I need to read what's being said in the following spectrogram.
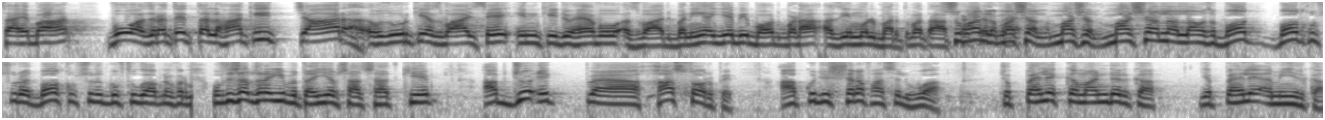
صاحبان وہ حضرت طلحہ کی چار حضور کی ازواج سے ان کی جو ہے وہ ازواج بنی ہے یہ بھی بہت بڑا عظیم المرتبت آپ سبحان اللہ ماشاءاللہ ماشاءاللہ ماشاءاللہ اللہ سے بہت بہت خوبصورت بہت خوبصورت گفتگو آپ نے فرمایا مفتی صاحب ذرا یہ بتائیے اب ساتھ ساتھ کہ اب جو ایک خاص طور پہ آپ کو جو شرف حاصل ہوا جو پہلے کمانڈر کا یا پہلے امیر کا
